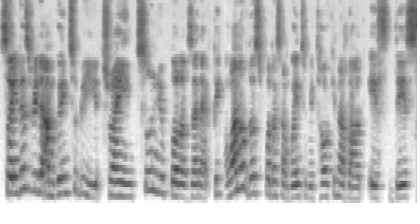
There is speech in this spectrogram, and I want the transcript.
So in this video I'm going to be trying two new products that I picked. One of those products I'm going to be talking about is this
